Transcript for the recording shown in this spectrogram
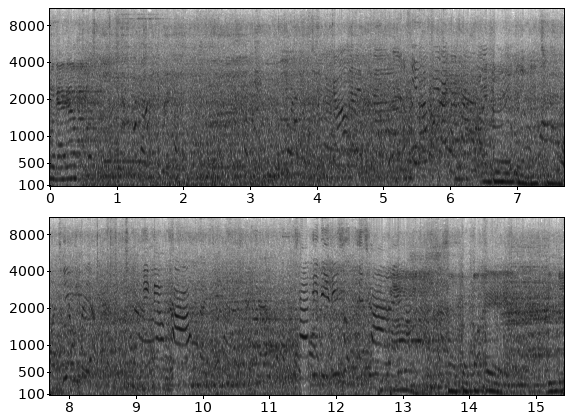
เหมือนกันครับกอะไรนะ Thank you very much เยี่ยมเลยอะพี่ก้าวคะชาที่ดีที่สุดคือชาอะไรอ่าขอบคุณป้าเอกยินดี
